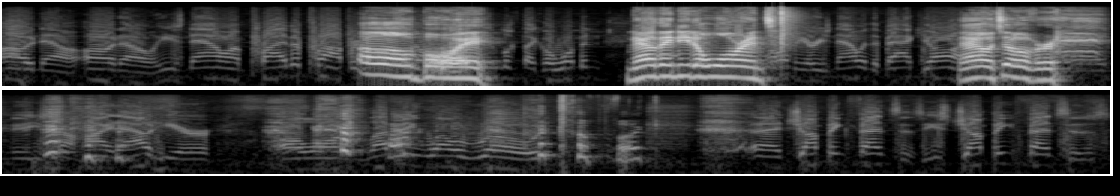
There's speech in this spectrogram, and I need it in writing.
Oh no! Oh no! He's now on private property. Oh, boy. Like a woman. Now they need a warrant. Now in the backyard. Now it's over. He's gonna hide out here along Leffingwell Road what the fuck? and jumping fences. He's jumping fences,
